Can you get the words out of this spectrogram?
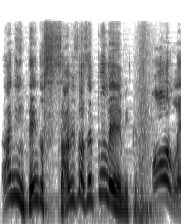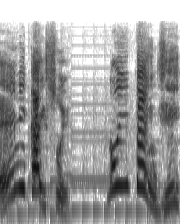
a Nintendo sabe fazer polêmica. Polêmica, Isui? Não entendi.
